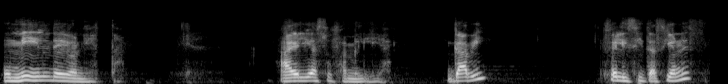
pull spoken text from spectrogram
humilde y honesta. A él y a su familia. Gaby, felicitaciones.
